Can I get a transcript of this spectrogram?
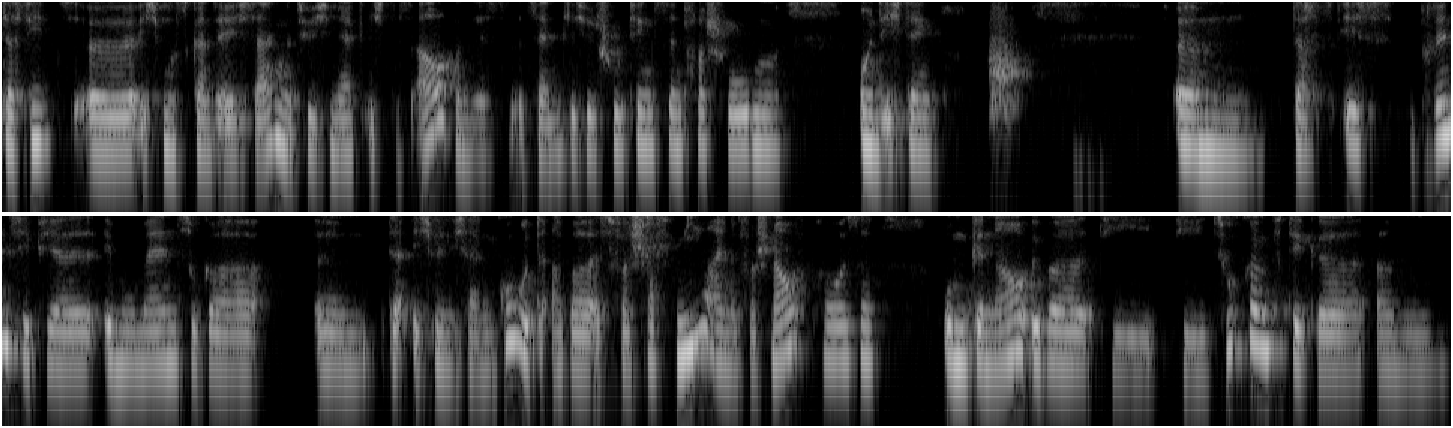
das sieht, äh, ich muss ganz ehrlich sagen, natürlich merke ich das auch. Und jetzt sämtliche Shootings sind verschoben. Und ich denke, ähm, das ist prinzipiell im Moment sogar, ähm, ich will nicht sagen gut, aber es verschafft mir eine Verschnaufpause um genau über die, die zukünftige ähm,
